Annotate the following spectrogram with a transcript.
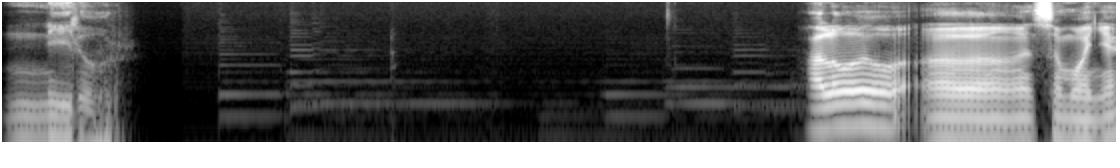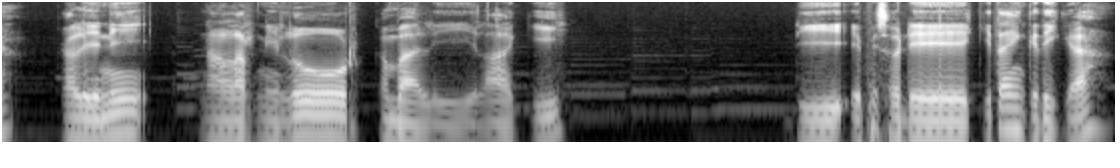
Nilur. Halo eh, semuanya, kali ini Nalar Nilur kembali lagi di episode kita yang ketiga.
